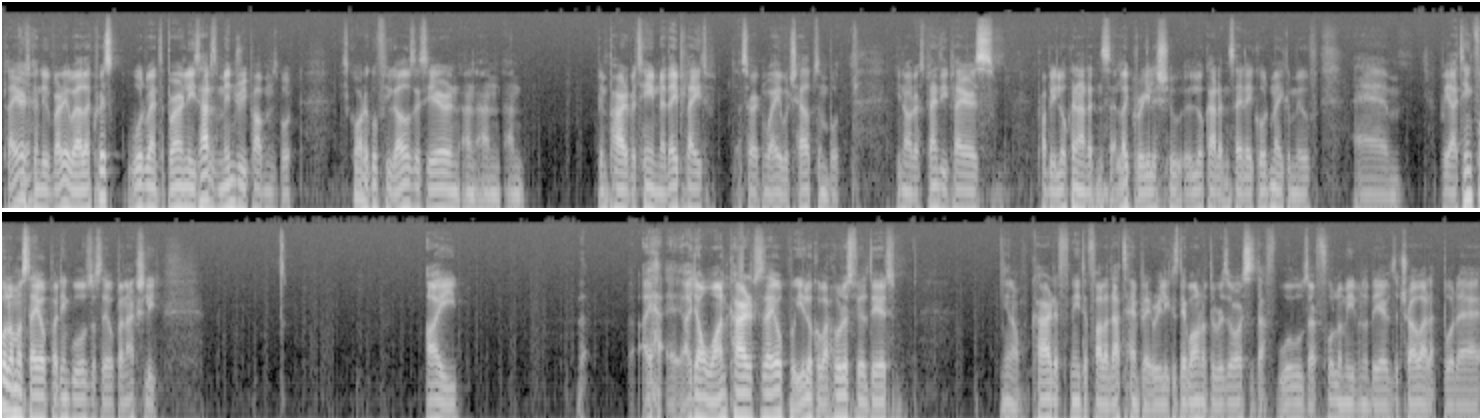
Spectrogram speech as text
Players Yeah. can do very well. Like Chris Wood went to Burnley. He's had some injury problems, but he scored a good few goals this year and and, and, and been part of a team. Now they played a certain way, which helps them, but you know, there's plenty of players probably looking at it and say, like Grealish, who look at it and say they could make a move. Um, but yeah, I think Fulham will stay up. I think Wolves will stay up. And actually, I, I, I don't want Cardiff to stay up. But you look at what Huddersfield did. You know, Cardiff need to follow that template really because they won't have the resources that Wolves or Fulham even will be able to throw at it. But uh,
